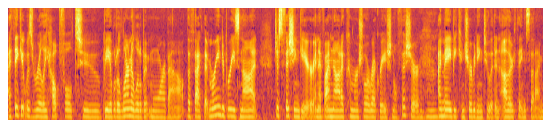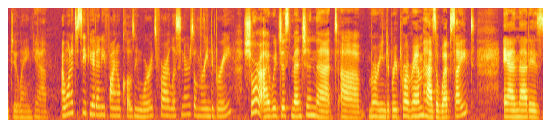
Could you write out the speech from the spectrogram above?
I think it was really helpful to be able to learn a little bit more about the fact that marine debris is not just fishing gear. And if I'm not a commercial or recreational fisher, I may be contributing to it in other things that I'm doing. Yeah. I wanted to see if you had any final closing words for our listeners on marine debris. Sure. I would just mention that uh, Marine Debris Program has a website, and that is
